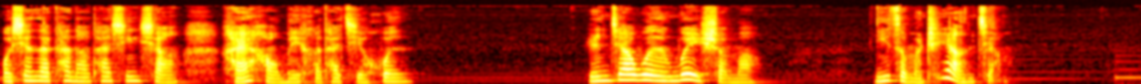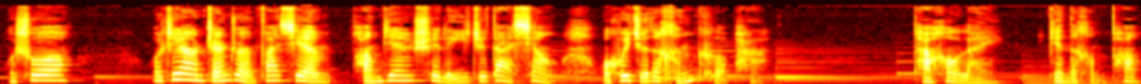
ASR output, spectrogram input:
我现在看到他心想还好没和他结婚。人家问为什么？你怎么这样讲？我说，我这样辗转发现旁边睡了一只大象，我会觉得很可怕。他后来变得很胖，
